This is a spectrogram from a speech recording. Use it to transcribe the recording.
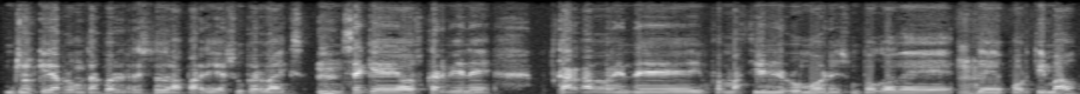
yo os quería preguntar por el resto de la parrilla de Superbikes. sé que Oscar viene cargado bien de información y rumores, un poco de, Portimao,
